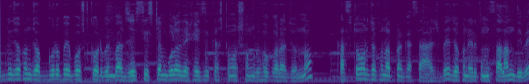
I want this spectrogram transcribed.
আপনি যখন জব গ্রুপে পোস্ট করবেন বা যে সিস্টেমগুলো দেখাইছি কাস্টমার সংগ্রহ করার জন্য কাস্টমার যখন আপনার কাছে আসবে, যখন এরকম সালাম দিবে,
